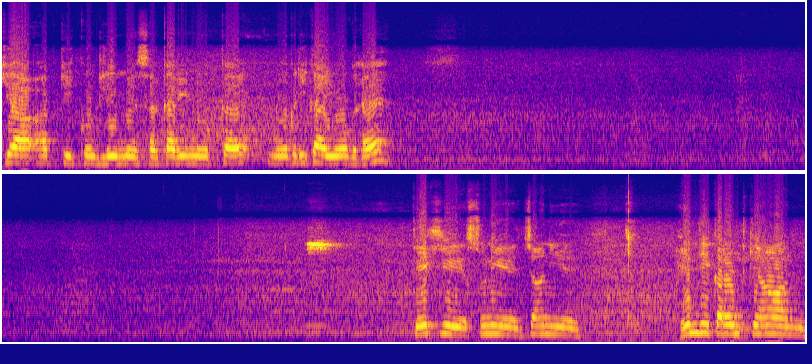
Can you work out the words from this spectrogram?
क्या आपकी कुंडली में सरकारी नौकर का योग है? देखिए, सुनिए, जानिए। हिंदी करंट ज्ञान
